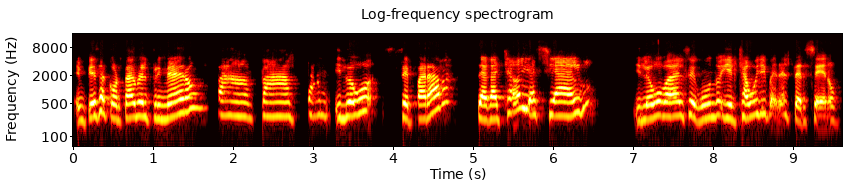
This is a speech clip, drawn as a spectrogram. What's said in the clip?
empieza a cortar el primero, pam, pam, pam, y luego se paraba, se agachaba y hacía algo, y luego va el segundo, y el chavo ya iba en el tercero.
